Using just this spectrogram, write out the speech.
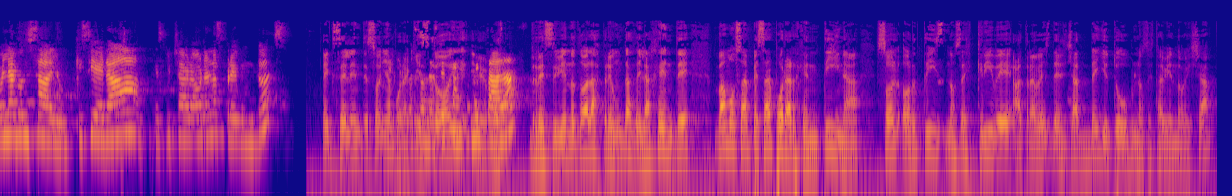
Hola Gonzalo, quisiera escuchar ahora las preguntas. Excelente, Sonia, por aquí estoy eh, recibiendo todas las preguntas de la gente. Vamos a empezar por Argentina. Sol Ortiz nos escribe a través del chat de YouTube, nos está viendo ella,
